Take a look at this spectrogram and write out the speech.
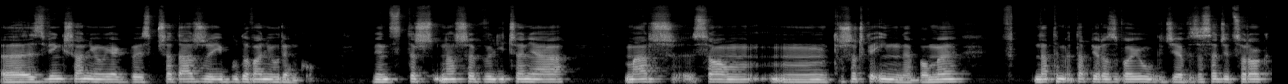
e, zwiększaniu jakby sprzedaży i budowaniu rynku. Więc też nasze wyliczenia marsz są mm, troszeczkę inne, bo my na tym etapie rozwoju, gdzie w zasadzie co rok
